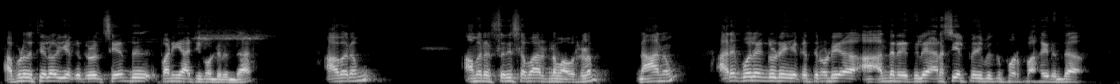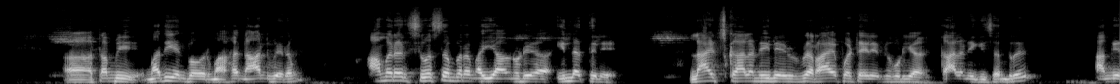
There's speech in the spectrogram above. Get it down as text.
அப்பொழுது திலோ இயக்கத்துடன் சேர்ந்து பணியாற்றி கொண்டிருந்தார். அவரும் அமரர் ஸ்ரீசபாரண்யம் அவர்களும் நானும் அதே போல எங்களுடைய இயக்கத்தினுடைய அந்த நேரத்திலே அரசியல் பிரிவுக்கு பொறுப்பாக இருந்த தம்பி மதி என்பவருமாக நாலு பேரும் அமரர் சிவசம்பரம் ஐயாவினுடைய இல்லத்திலே லாய்ட்ஸ் காலனியில் இருக்கிற ராயப்பேட்டையில் இருக்கக்கூடிய காலனிக்கு சென்று அங்கே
